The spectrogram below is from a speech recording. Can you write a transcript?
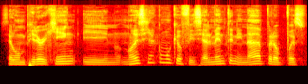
según Peter King, y no, no decía como que oficialmente ni nada, pero pues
